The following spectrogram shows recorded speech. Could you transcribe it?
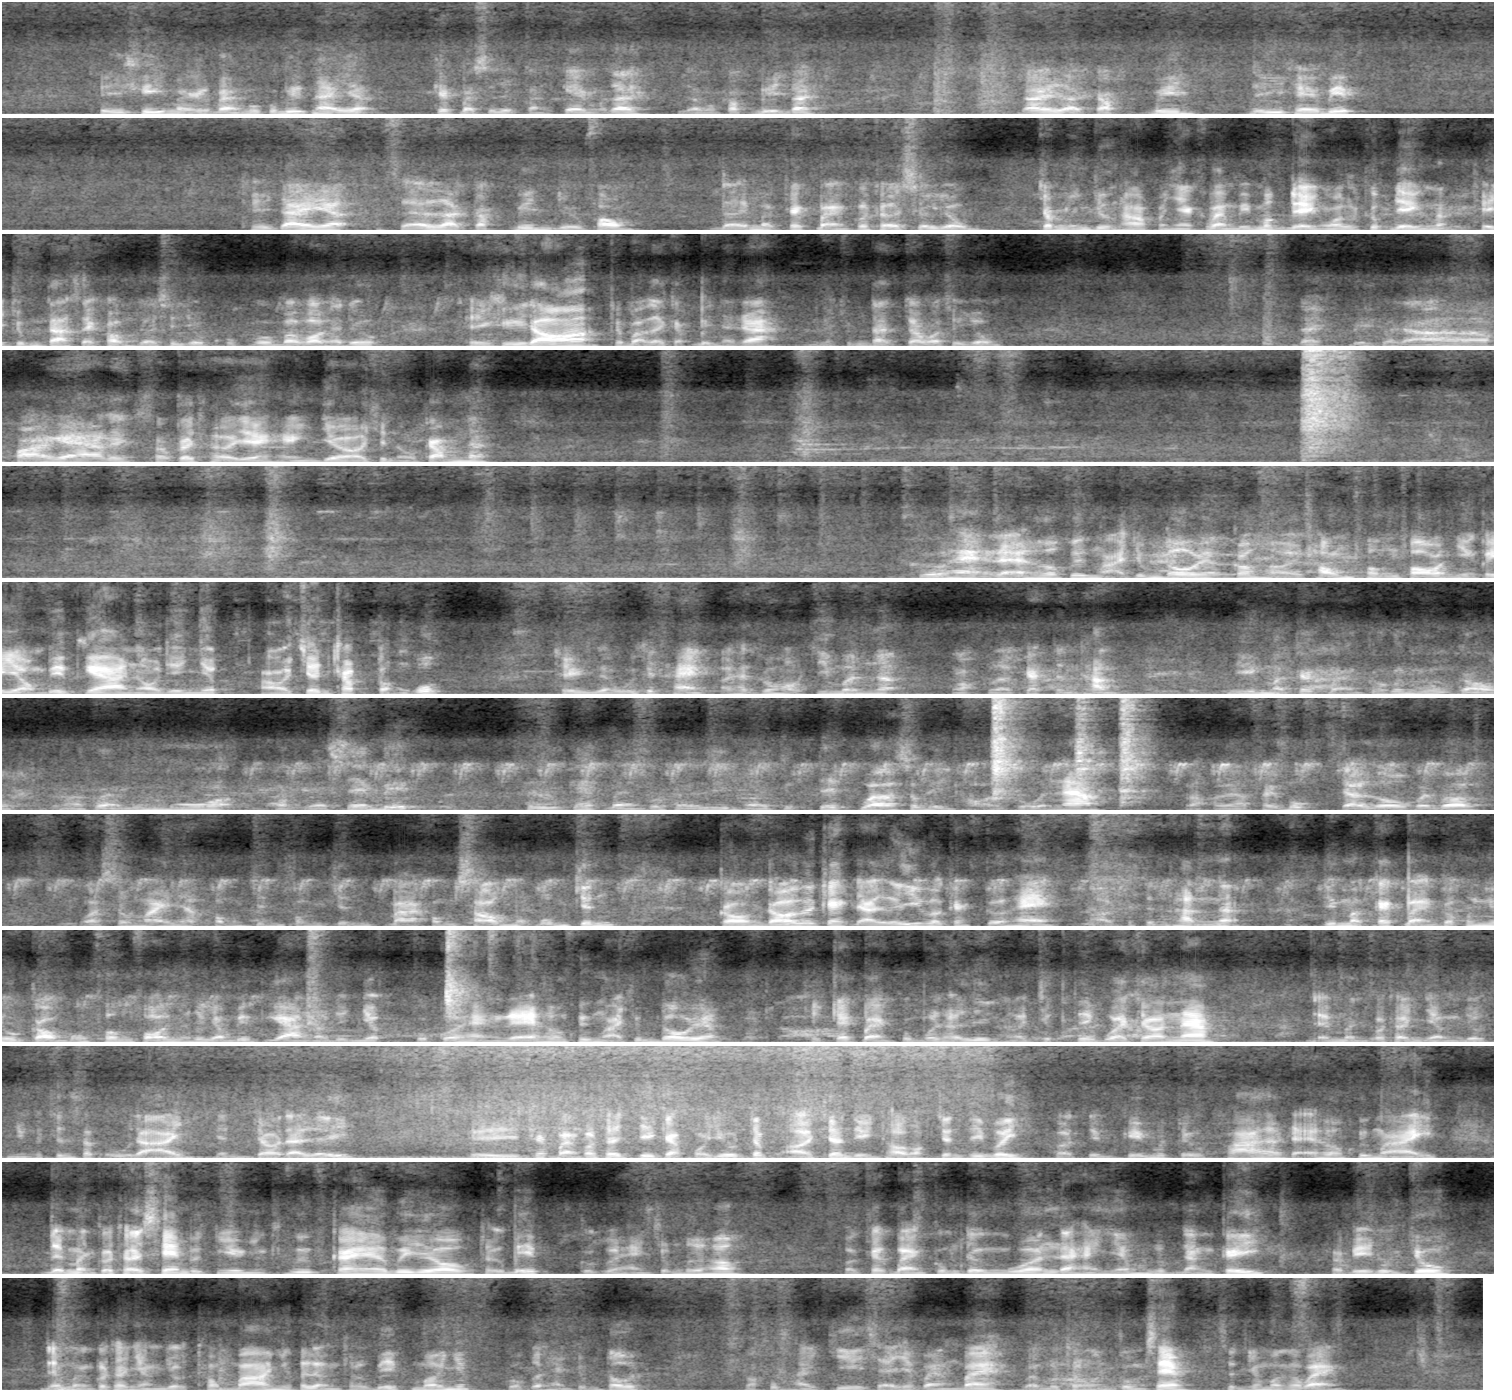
thì khi mà các bạn mua con bếp này á các bạn sẽ được tặng kèm ở đây là một cặp pin đây. Đây là cặp pin đi theo bếp. Thì đây á, sẽ là cặp pin dự phòng để mà các bạn có thể sử dụng. Trong những trường hợp mà nhà các bạn bị mất điện hoặc là cúp điện đó, thì chúng ta sẽ không thể sử dụng cục nguồn 3V này được. Thì khi đó các bạn lấy cặp pin này ra là chúng ta cho vào sử dụng. Đây biết nó đã khóa ra đi sau cái thời gian hẹn giờ ở trên ổ cắm đây cửa hàng rẻ hơn khuyến mãi chúng tôi có hệ thống phân phối những cái dòng bếp ga nội địa Nhật ở trên khắp toàn quốc. Thì là quý khách hàng ở thành phố Hồ Chí Minh á, hoặc là các tỉnh thành. Nếu mà các bạn có cái nhu cầu mà các bạn muốn mua hoặc là xem bếp thì các bạn có thể liên hệ trực tiếp qua số điện thoại của Nam hoặc là Facebook, Zalo, Viber qua số máy là 0909 306 149 còn đối với các đại lý và các cửa hàng ở các tỉnh thành á nếu mà các bạn có nhu cầu muốn phân phối những cái dòng bếp ga nội địa Nhật của cửa hàng rẻ hơn khuyến mại chúng tôi á thì các bạn cũng có thể liên hệ trực tiếp qua cho Nam để mình có thể nhận được những cái chính sách ưu đãi dành cho đại lý. Thì các bạn có thể truy cập vào YouTube ở trên điện thoại hoặc trên TV và tìm kiếm cái từ khóa là rẻ hơn khuyến mãi để mình có thể xem được nhiều những cái, cái video thử bếp của cửa hàng chúng tôi hơn. Và các bạn cũng đừng quên là hãy nhấn nút đăng ký và biểu chuông chuông để mình có thể nhận được thông báo những cái lần thử bếp mới nhất của cửa hàng chúng tôi và cũng hãy chia sẻ cho bạn bè và người thân mình cùng xem. Xin cảm ơn các bạn.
